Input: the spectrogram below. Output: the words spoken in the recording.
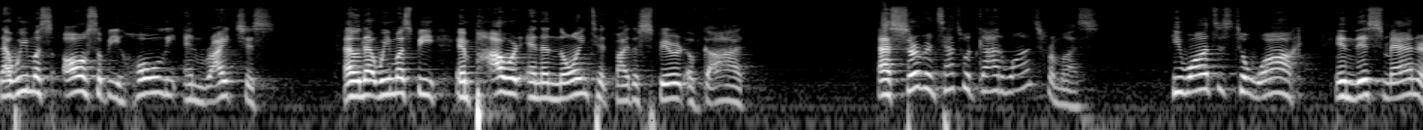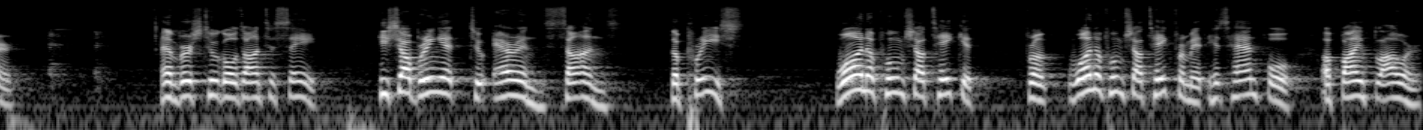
That we must also be holy and righteous, and that we must be empowered and anointed by the Spirit of God. As servants, that's what God wants from us. He wants us to walk in this manner. And verse 2 goes on to say, He shall bring it to Aaron's sons, the priest, one of whom shall take it from one of whom shall take from it his handful of fine flour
